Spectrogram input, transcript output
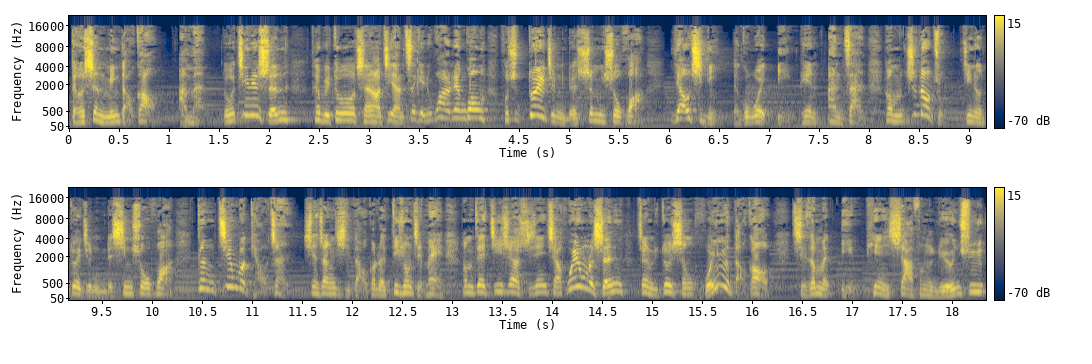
得胜的名祷告。阿门。如果今天神特别多多成长，既然赐给你话语亮光，或是对着你的生命说话，邀请你能够为影片按赞，让我们知道主今天对着你的心说话，更进一步的挑战。线上一起祷告的弟兄姐妹，让我们在接下来时间一起来回应我们的神，将你对神回应的祷告写在我们影片下留言区，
